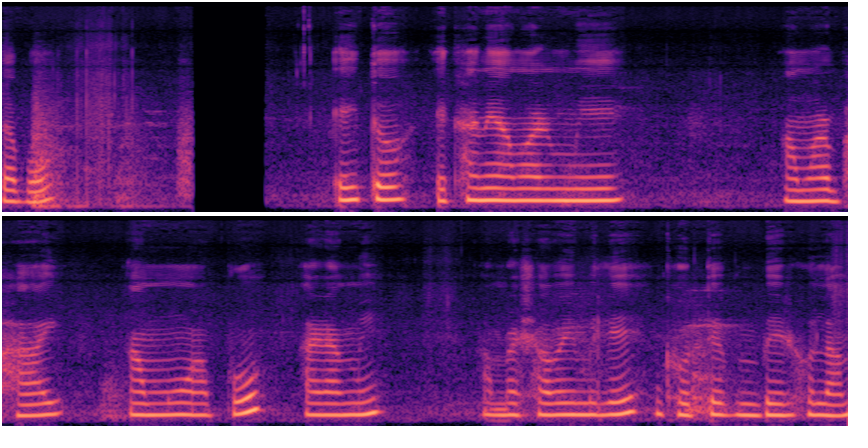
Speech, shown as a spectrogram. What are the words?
যাব। এই তো, এখানে আমার মেয়ে, আমার ভাই, আম্মু আব্বু আর আমি। আমরা সবাই মিলে ঘুরতে বের হলাম।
